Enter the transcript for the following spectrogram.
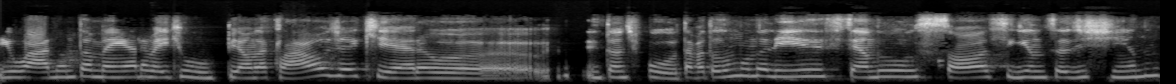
e o Adam também era meio que o peão da Cláudia, que era o. Então, tipo, tava todo mundo ali sendo só seguindo seu destino.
